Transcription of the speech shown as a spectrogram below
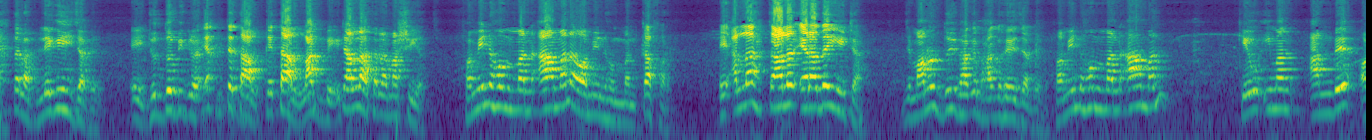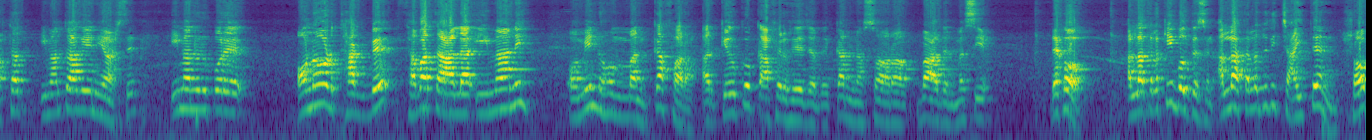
এখতলাফ লেগেই যাবে। এই যুদ্ধ বিগ্রহ একতেতাল কেতাল লাগবে, এটা আল্লাহ তাআলার মাসিয়ত ফামিন হুম্মান আমানা ওয়া মিন হুম্মান কাফার। এই আল্লাহ তাআলার এরাদাই এটা, যে মানুষ দুই ভাগে ভাগ হয়ে যাবে। ফামিন হোম্মান আমান, কেউ ইমান আনবে, অর্থাৎ ইমান তো আগে নিয়ে আসছে ইমানের উপরে অনর থাকবে, সাবাত আলা ইমানি অমিন হোম্মান কাফারা, আর কেউ কেউ কাফের হয়ে যাবে কান্না সরা বাদল মাসিহ। দেখো, আল্লাহ তালা কি বলতেছেন? আল্লাহ তালা যদি চাইতেন সব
